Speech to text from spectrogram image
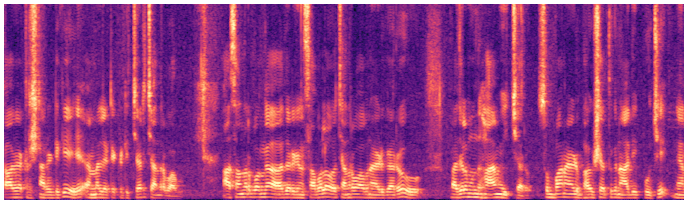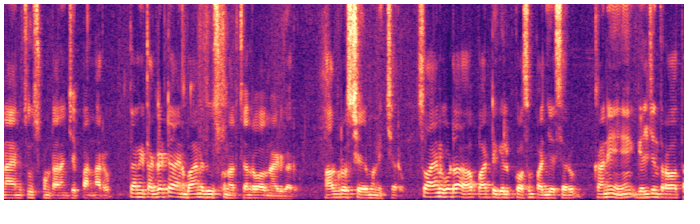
కావ్య కృష్ణారెడ్డికి ఎమ్మెల్యే టికెట్ ఇచ్చారు చంద్రబాబు. ఆ సందర్భంగా జరిగిన సభలో చంద్రబాబు నాయుడు గారు ప్రజల ముందు హామీ ఇచ్చారు. సుబ్బానాయుడు భవిష్యత్తుకు నాది పూచి నేను ఆయన చూసుకుంటానని చెప్పి అన్నారు. దానికి తగ్గట్టే ఆయన బాగానే చూసుకున్నారు చంద్రబాబు నాయుడు గారు. ఆగ్రోస్ చైర్మన్ ఇచ్చారు. సో ఆయన కూడా పార్టీ గెలుపు కోసం పనిచేశారు. కానీ గెలిచిన తర్వాత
